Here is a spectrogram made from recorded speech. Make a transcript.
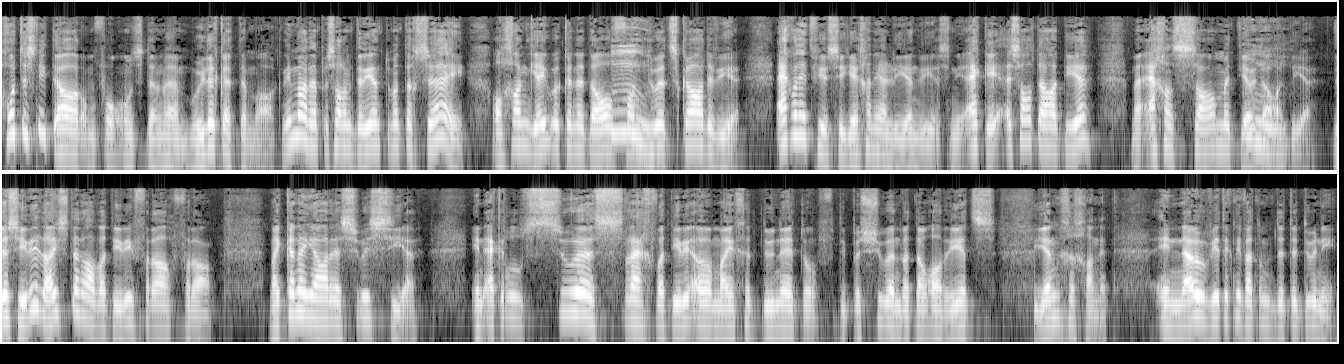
God is nie daar om vir ons dinge moeiliker te maak nie, maar in Psalm 23 sê hy, al gaan jy ook in 'n dal mm. van doodskade wees. Ek wil net vir jou sê jy gaan nie alleen wees nie. Ek is al daardeur, maar ek gaan saam met jou mm. daardeur. Dis hierdie luisteraar wat hierdie vraag vra. My kinderjare is so seer en ek voel so sleg wat hierdie ou my gedoen het of die persoon wat nou al reeds heen gegaan het. En nou weet ek nie wat om dit te doen nie.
